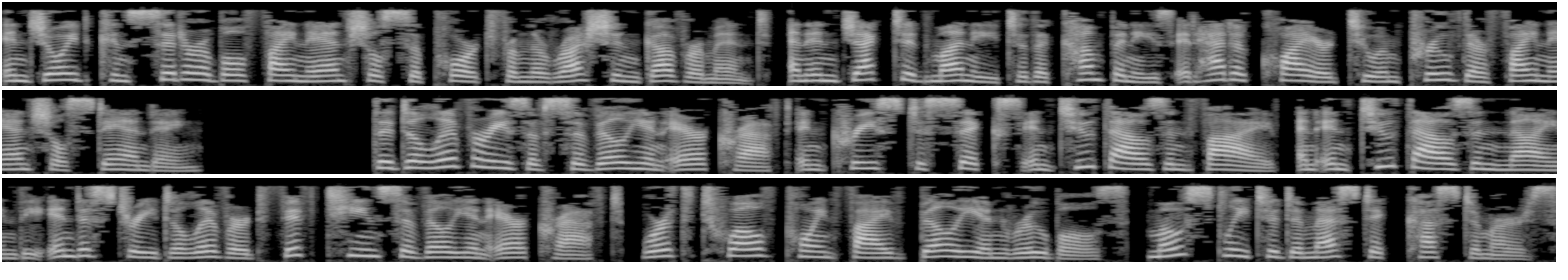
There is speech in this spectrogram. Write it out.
enjoyed considerable financial support from the Russian government, and injected money to the companies it had acquired to improve their financial standing. The deliveries of civilian aircraft increased to six in 2005, and in 2009 the industry delivered 15 civilian aircraft, worth 12.5 billion rubles, mostly to domestic customers.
